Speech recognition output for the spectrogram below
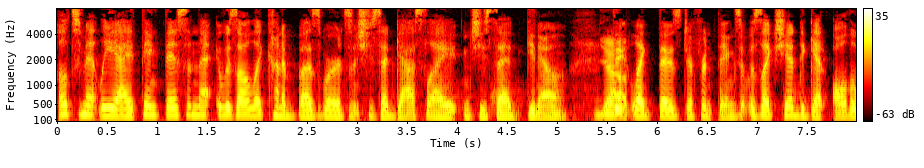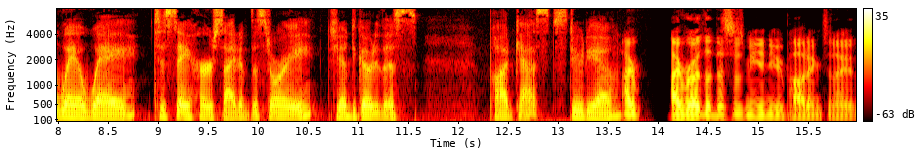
ultimately, I think this and that. It was all like kind of buzzwords, and she said gaslight, and she said, you know, yeah the- like those different things. It was like she had to get all the way away to say her side of the story. She had to go to this podcast studio. I I wrote that this was me and you potting tonight.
